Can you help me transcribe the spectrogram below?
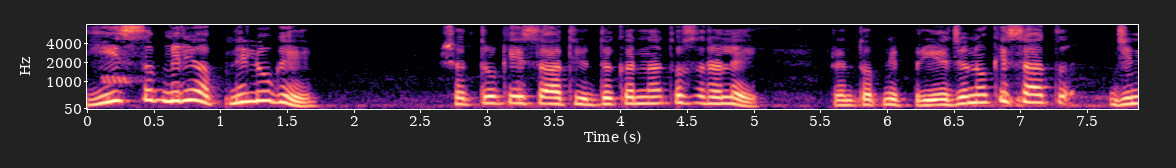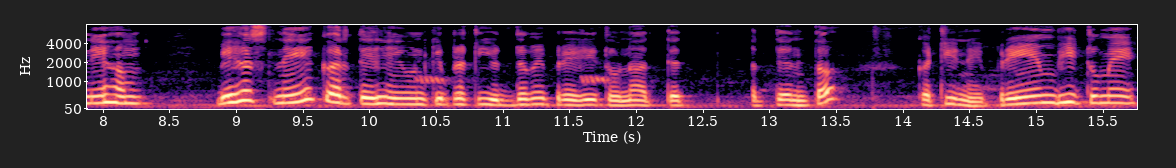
ये सब मेरे अपने लोग हैं। शत्रु के साथ युद्ध करना तो सरल है, परंतु अपने प्रियजनों के साथ जिन्हें हम बेहद स्नेह करते हैं, उनके प्रति युद्ध में प्रेरित होना अत्यंत कठिन है। प्रेम भी तुम्हें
